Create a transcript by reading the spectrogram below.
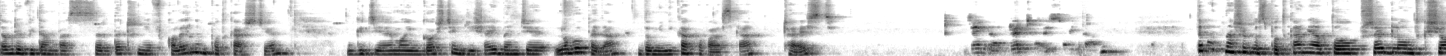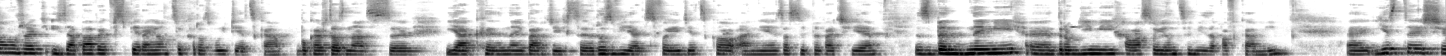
dobry, witam Was serdecznie w kolejnym podcaście, gdzie moim gościem dzisiaj będzie logopeda Dominika Kowalska. Cześć. Dzień dobry, cześć, witam. Temat naszego spotkania to przegląd książek i zabawek wspierających rozwój dziecka, bo każda z nas jak najbardziej chce rozwijać swoje dziecko, a nie zasypywać je zbędnymi, e, drogimi, hałasującymi zabawkami. E, jesteś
